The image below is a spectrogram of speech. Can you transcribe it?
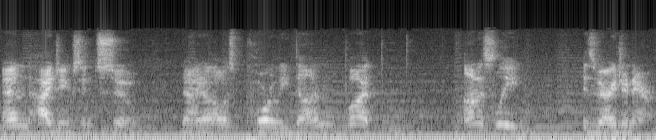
And hijinks ensue. Now, I know that was poorly done, but honestly, is very generic.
